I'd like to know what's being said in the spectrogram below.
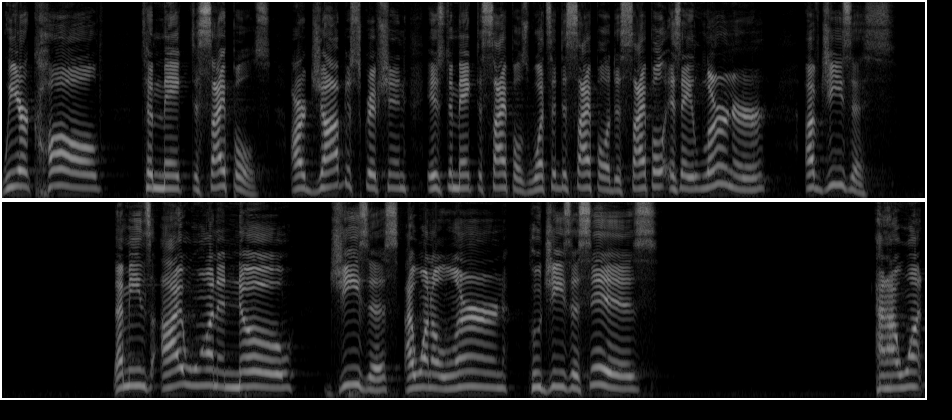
We are called to make disciples. Our job description is to make disciples. What's a disciple? A disciple is a learner of Jesus. That means I want to know Jesus, I want to learn who Jesus is, and I want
